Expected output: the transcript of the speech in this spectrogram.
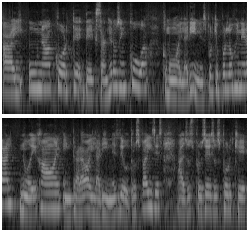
hay una corte de extranjeros en Cuba como bailarines, porque por lo general no dejaban entrar a bailarines de otros países a esos procesos, porque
